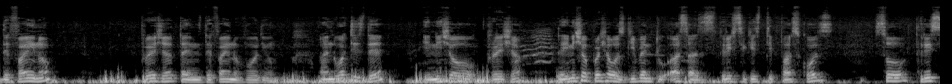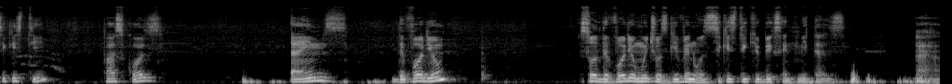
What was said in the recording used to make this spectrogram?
the final pressure times the final volume. And what is the initial pressure? The initial pressure was given to us as 360 pascals. So 360 pascals times the volume. So the volume which was given was 60 cubic centimeters. Uh,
